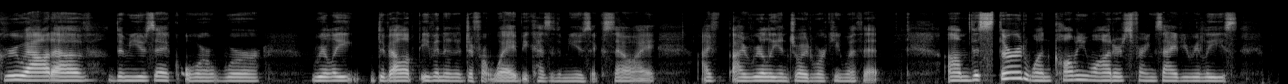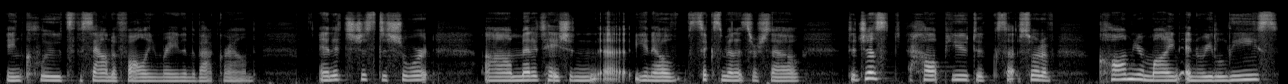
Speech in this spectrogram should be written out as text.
grew out of the music or were really developed even in a different way because of the music. So I, I, I really enjoyed working with it. Um, this third one, Calming Waters for Anxiety Release, includes the sound of falling rain in the background. And it's just a short um, meditation, uh, you know, six minutes or so, to just help you to sort of calm your mind and release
